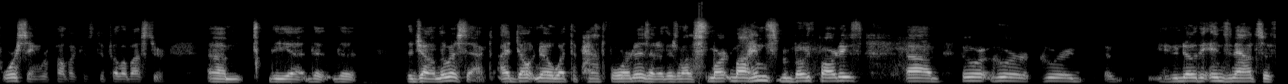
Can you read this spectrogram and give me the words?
forcing Republicans to filibuster um, the, uh, the the the John Lewis Act. I don't know what the path forward is. I know there's a lot of smart minds from both parties um, who are who are who are uh, who know the ins and outs of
